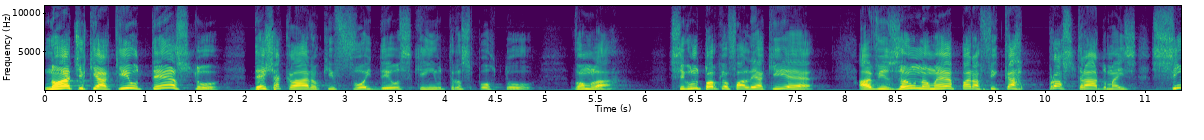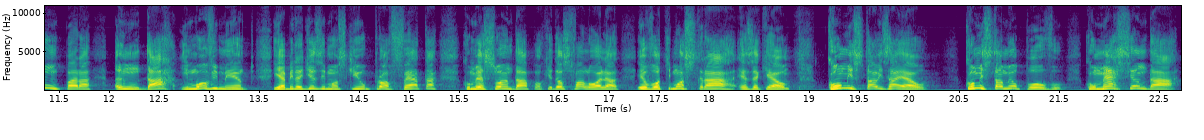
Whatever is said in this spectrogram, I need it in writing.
Note que aqui o texto deixa claro que foi Deus quem o transportou. Vamos lá. O segundo tópico que eu falei aqui é a visão não é para ficar prostrado, mas sim para andar em movimento. E a Bíblia diz, irmãos, que o profeta começou a andar, porque Deus falou: Olha, eu vou te mostrar, Ezequiel, como está Israel, como está o meu povo. Comece a andar,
